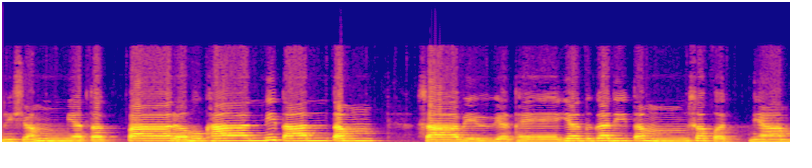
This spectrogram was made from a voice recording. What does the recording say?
निशम्य तत्पारमुखान्नितान्तम् सा विव्यथे यद्गदितम् सपत्न्याम्।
